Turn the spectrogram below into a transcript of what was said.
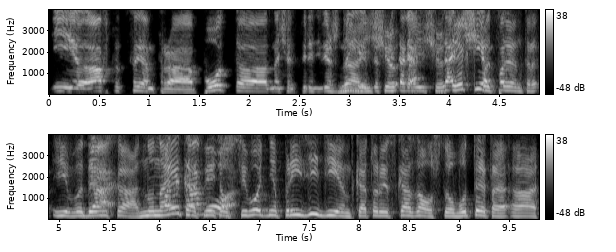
и автоцентра под, а, значит, передвижные да, еще, а еще Зачем? экспоцентр и ВДНХ. Да. Но на под это кого? ответил сегодня президент, который сказал, что вот это а,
